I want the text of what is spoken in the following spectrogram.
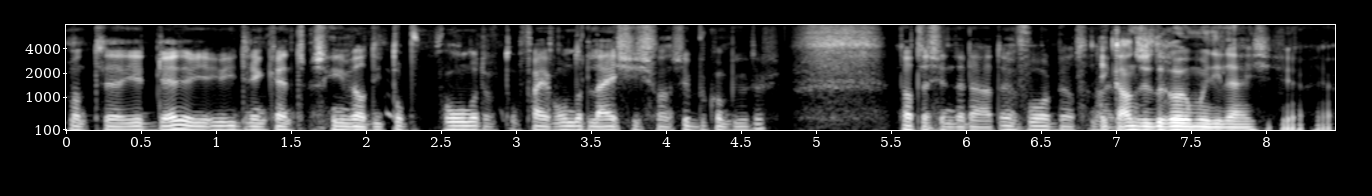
Want eh, je, iedereen kent misschien wel die top 100 of top 500 lijstjes van supercomputers. Dat is inderdaad een voorbeeld van Ik kan ze dromen, die lijstjes. Ja, ja.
